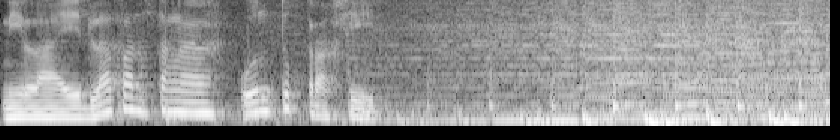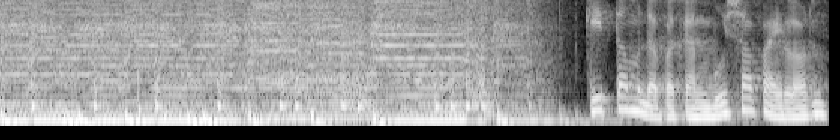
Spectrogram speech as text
Nilai 8,5 untuk traksi. Kita mendapatkan busa pylon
